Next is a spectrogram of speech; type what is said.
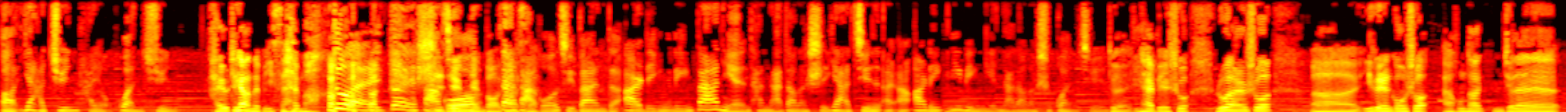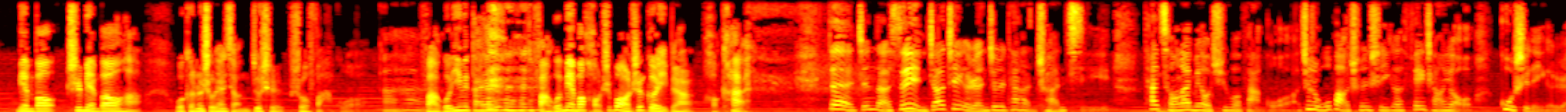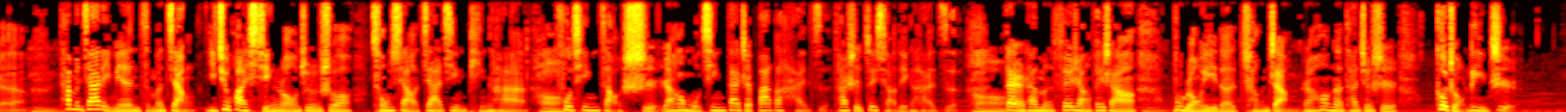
呃亚军，还有冠军。还有这样的比赛吗？对对，法国在法国举办的，二零零八年他拿到的是亚军，然后二零一零年拿到的是冠军。对，你还别说，如果要是说，呃，一个人跟我说，哎，洪涛，你觉得面包吃面包哈，我可能首先想的就是说法国啊，法国，因为大家 法国面包好吃不好吃搁一边，好看。对，真的。所以你知道，这个人就是他很传奇，他从来没有去过法国。就是吴宝春是一个非常有故事的一个人。嗯，他们家里面怎么讲？一句话形容就是说，从小家境贫寒，父亲早逝，然后母亲带着八个孩子，他是最小的一个孩子，带着他们非常非常不容易的成长。然后呢，他就是各种励志。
